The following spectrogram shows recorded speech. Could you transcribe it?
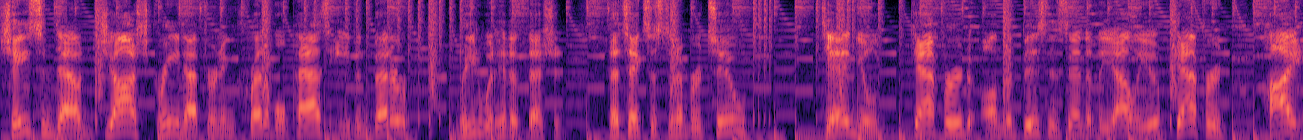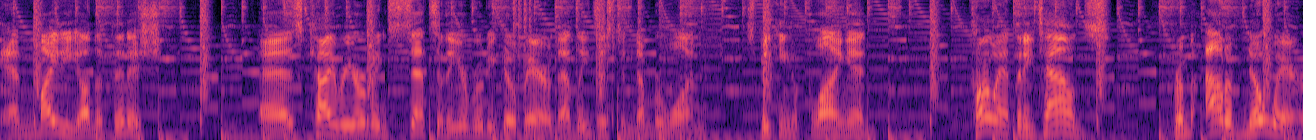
chasing down Josh Green after an incredible pass. Even better, Reid would hit a session. That takes us to number two. Daniel Gafford on the business end of the alley oop. Gafford high and mighty on the finish as Kyrie Irving sets of the year Rudy Gobert. And that leads us to number one. Speaking of flying in, Karl-Anthony Towns from out of nowhere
